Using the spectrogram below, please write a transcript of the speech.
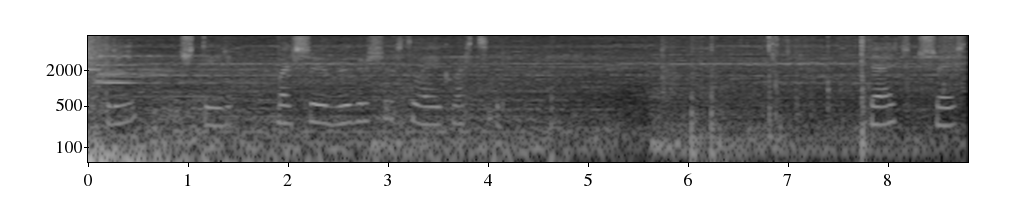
Три, четыре. Большие выигрыши в твоей квартире. Пять, шесть.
